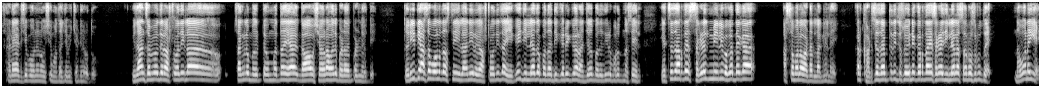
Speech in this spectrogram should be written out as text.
साडेआठशे पावणे नऊशे मताच्या पिछाडीवर होतो. विधानसभेमध्ये राष्ट्रवादीला चांगले मत मतं ह्या गाव शहरामध्ये पड पडले होते. तरी ते असं बोलत असतील आणि राष्ट्रवादीचा एकही जिल्ह्याचा पदाधिकारी किंवा राज्याचा पदाधिकारी भरत नसेल याचाच अर्थ सगळेच मिली बघत आहे का असं मला वाटायला लागलेलं आहे. कारण खडसे साहेब तर त्याच्या सोयीने करत आहे सगळ्या जिल्ह्याला सर्वश्रुत आहे. नवं नाही आहे.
